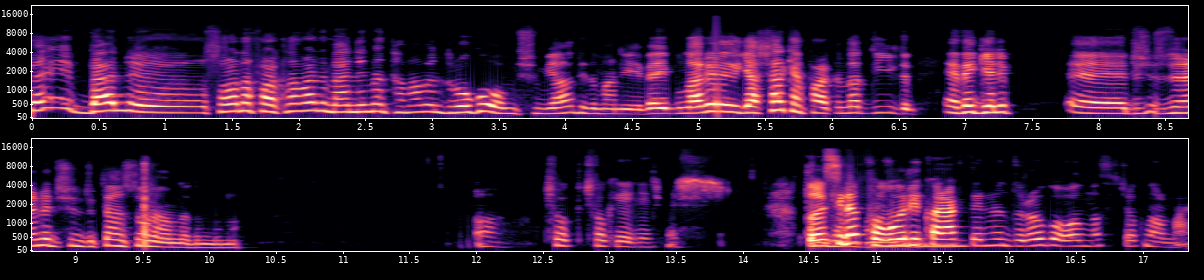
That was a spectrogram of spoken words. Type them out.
Ve ben e, sonradan farkına vardım. Ben dedim ben tamamen drogo olmuşum ya dedim hani. Ve bunları yaşarken farkında değildim. Eve gelip e, düş- üzerine düşündükten sonra anladım bunu. Aa, çok çok ilginçmiş. Dolayısıyla Yani- favori karakterinin Drogo olması çok normal.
